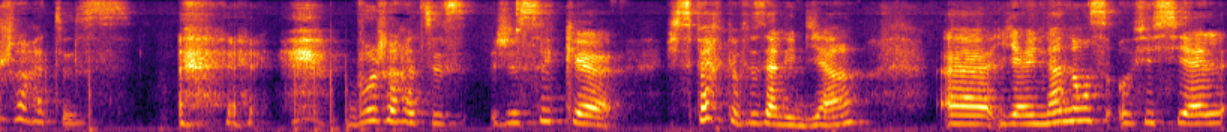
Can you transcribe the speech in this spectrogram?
Bonjour à tous. Bonjour à tous. Je sais que, j'espère que vous allez bien. Euh, il y a une annonce officielle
